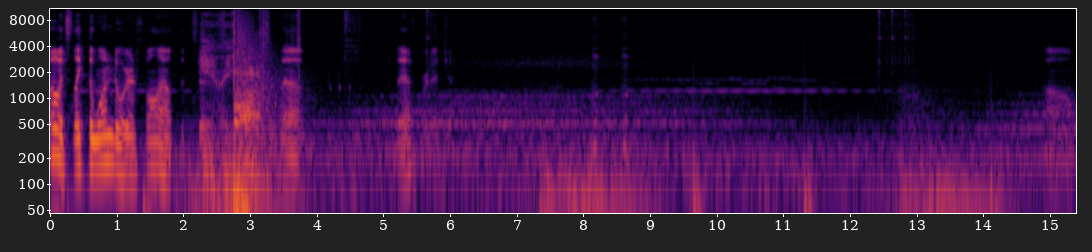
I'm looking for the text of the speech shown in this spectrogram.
oh, it's like the one door in Fallout that says the, uh, the F word at you. Oh.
